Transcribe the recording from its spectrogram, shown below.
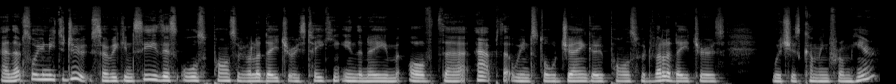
And that's all you need to do. So we can see this auth password validator is taking in the name of the app that we installed Django password validators, which is coming from here.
